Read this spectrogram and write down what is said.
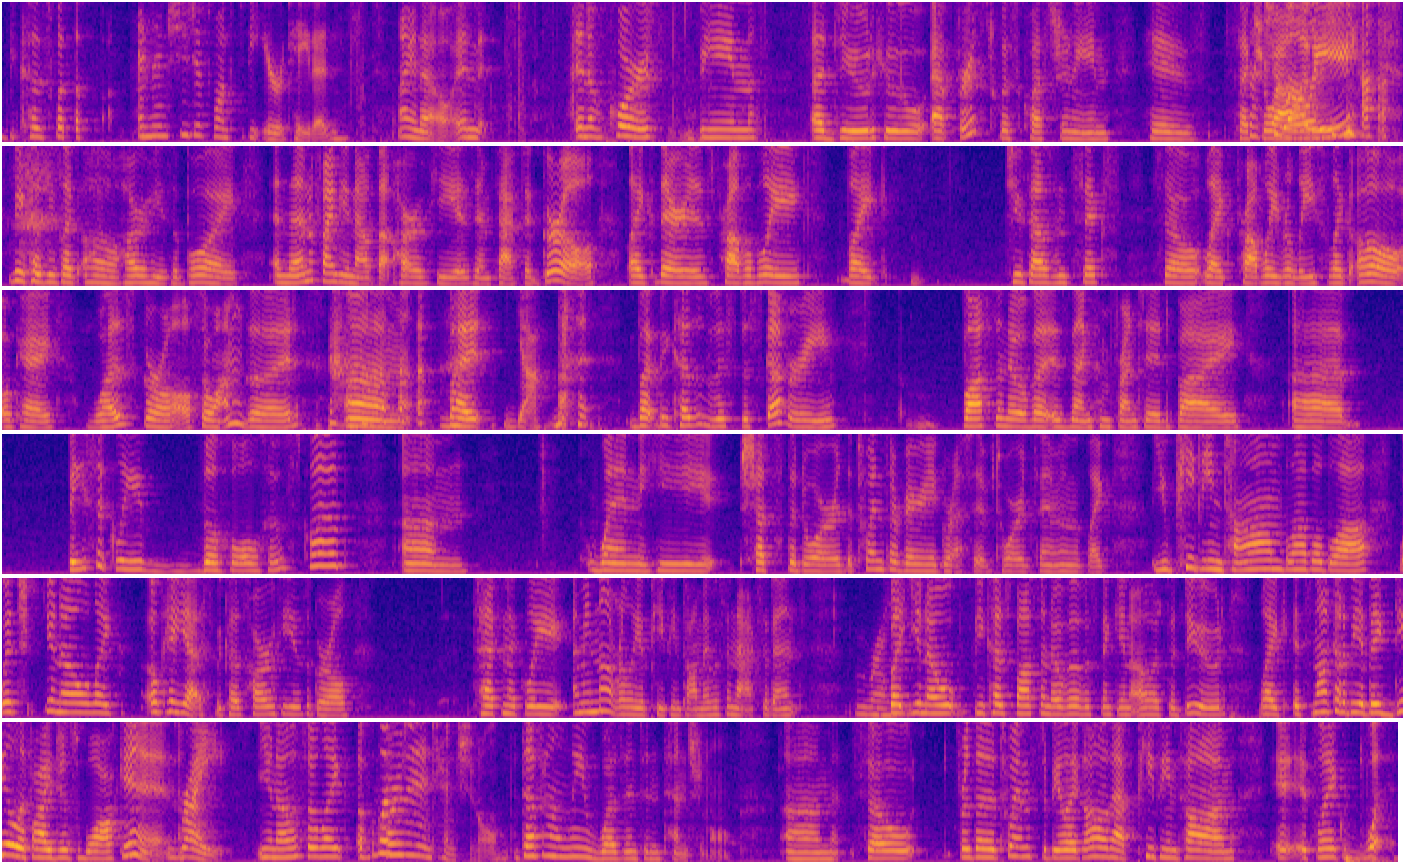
Because what the fuck? And then she just wants to be irritated. I know. And and of course, being a dude who at first was questioning his sexuality, Sexuality, yeah. because he's like, "Oh, Haruhi's a boy." And then finding out that Haruhi is in fact a girl, like there is probably like 2006 so like probably relief like oh okay was girl so i'm good um but Yeah. but, but because of this discovery Bossa Nova is then confronted by uh, basically the whole host club. Um, when he shuts the door, the twins are very aggressive towards him and like, you peeping Tom, blah, blah, blah. Which, you know, like, okay, yes, because Haruhi is a girl. Technically, I mean, not really a peeping Tom, it was an accident. Right. But you know, because Bossa Nova was thinking, oh, it's a dude, like it's not gonna be a big deal if I just walk in. Right. You know, so like of It wasn't course intentional. definitely wasn't intentional. Um, so for the twins to be like, oh, that peeping Tom, it, it's like what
